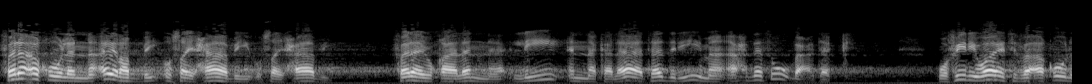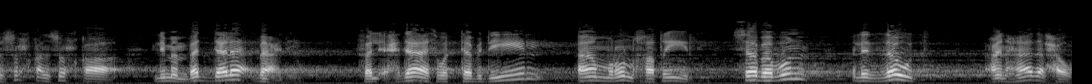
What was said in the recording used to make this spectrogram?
فلا أقولن أي ربي أصيحابي أصيحابي فلا يقالن لي إنك لا تدري ما أحدثوا بعدك. وفي رواية فأقول سحقا سحقا لمن بدل بعدي. فالإحداث والتبديل أمر خطير سبب للذود عن هذا الحوض.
